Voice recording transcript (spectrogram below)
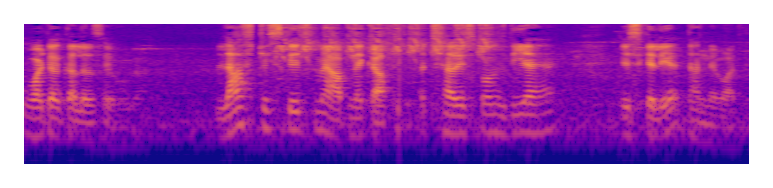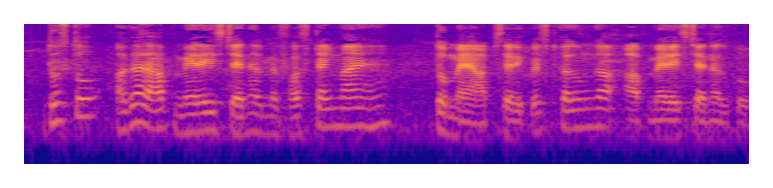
वाटर कलर से होगा। लास्ट स्केच में आपने काफ़ी अच्छा रिस्पॉन्स दिया है। इसके लिए धन्यवाद। दोस्तों, अगर आप मेरे इस चैनल में फ़र्स्ट टाइम आए हैं तो मैं आपसे रिक्वेस्ट करूँगा, आप मेरे इस चैनल को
